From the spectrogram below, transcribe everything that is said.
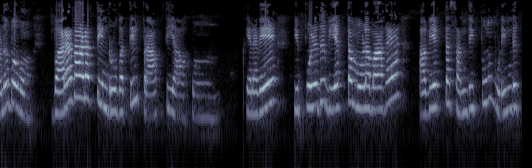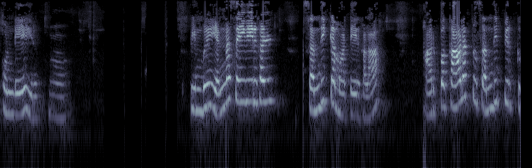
அனுபவம் வரதானத்தின் ரூபத்தில் பிராப்தியாகும். எனவே இப்பொழுது வியக்தம் மூலமாக அவ்வியக்த சந்திப்பும் முடிந்து கொண்டே இருக்கும். பின்பு என்ன செய்வீர்கள்? சந்திக்க மாட்டீர்களா? அற்ப காலத்து சந்திப்பிற்கு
